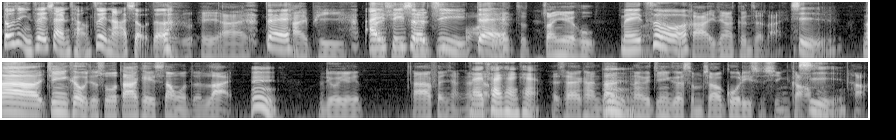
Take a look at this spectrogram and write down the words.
都是你最擅长、最拿手的，比如 AI，对，IP、IC 设计，对，这专业户。没错，大家一定要跟着来。是，那金立科我就说，大家可以上我的 line，嗯，留言，大家分享看看，来猜看看，来猜猜看，大那个金立科什么时候过历史新高？是，好，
